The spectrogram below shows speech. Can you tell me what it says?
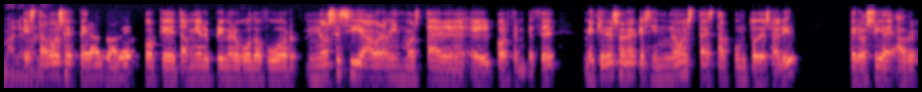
Vale, Estamos vale. esperando a ver, porque también el primer God of War, no sé si ahora mismo está en el port en PC. Me quiere sonar que si no está, está a punto de salir pero sí, a ver,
